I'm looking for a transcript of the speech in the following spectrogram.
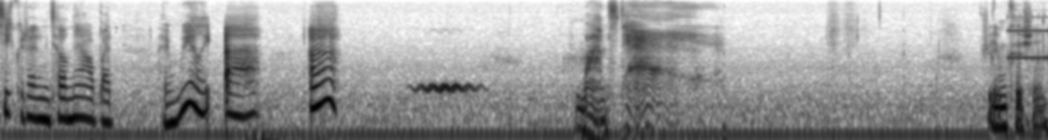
Secret until now, but I'm really, uh, uh, monster. Dream cushion.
